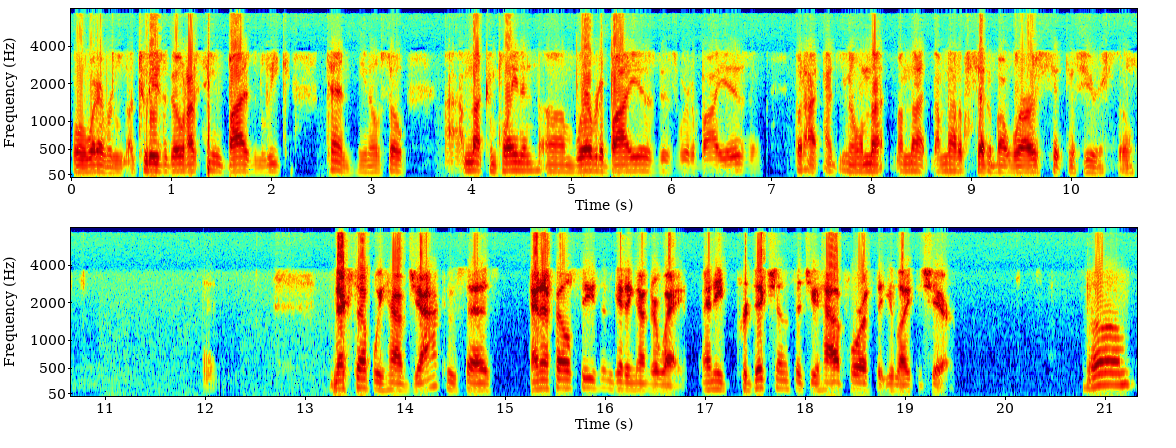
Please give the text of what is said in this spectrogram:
or whatever, two days ago, and I've seen byes in week 10, you know, so I'm not complaining. Um, wherever the bye is, is where the bye is. And, but I, I, you know, I'm not, I'm not, I'm not upset about where ours sit this year. So. Next up, we have Jack, who says NFL season getting underway. Any predictions that you have for us that you'd like to share? Um,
